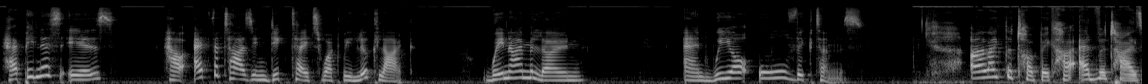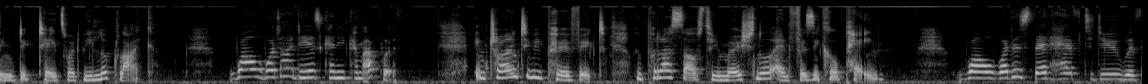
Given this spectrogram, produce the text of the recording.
Happiness is how advertising dictates what we look like. When I'm alone, and we are all victims. I like the topic how advertising dictates what we look like. Well, what ideas can you come up with? In trying to be perfect, we put ourselves through emotional and physical pain. Well, what does that have to do with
